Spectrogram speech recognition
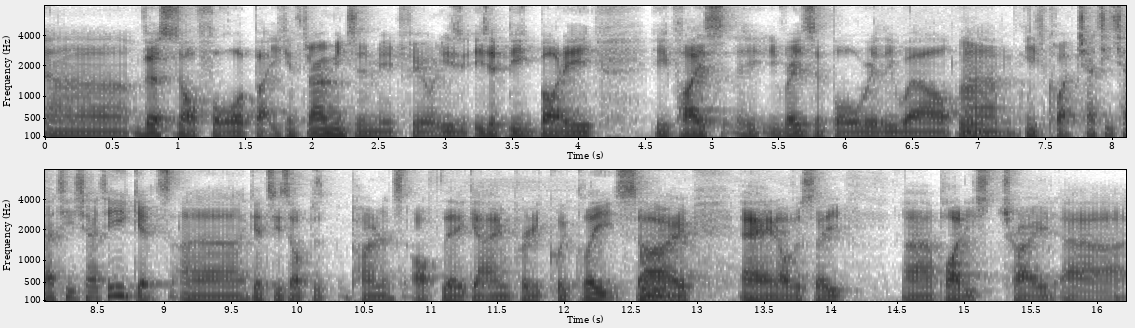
uh, versatile forward, but you can throw him into the midfield. He's he's a big body. He plays. He, he reads the ball really well. Hmm. Um, he's quite chatty, chatty, chatty. Gets uh, gets his op- opponents off their game pretty quickly. So, Hmm. and obviously, uh, played his trade uh,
